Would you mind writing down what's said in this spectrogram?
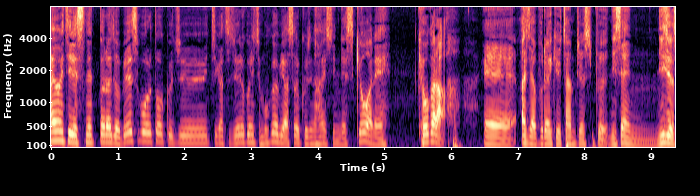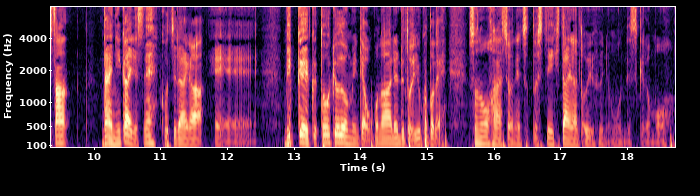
はい、マイティです。ネットラジオベースボールトーク11月16日木曜日朝6時の配信です。今日はね、今日から、えー、アジアプロ野球チャンピオンシップ2023第2回ですね。こちらが、えー、ビッグエイク東京ドームにて行われるということで、そのお話をね、ちょっとしていきたいなというふうに思うんですけども。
